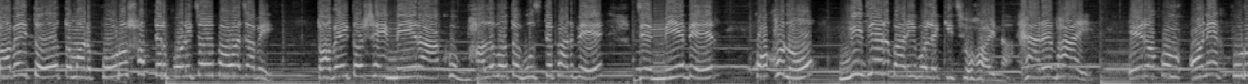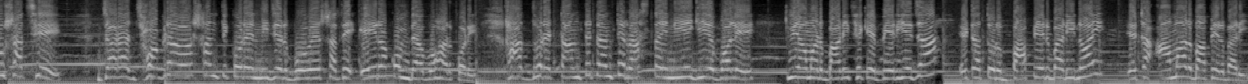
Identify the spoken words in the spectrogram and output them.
তবেই তো তোমার পৌরসত্বের পরিচয় পাওয়া যাবে। তবেই তো সেই মেয়েরা খুব ভালো মতো বুঝতে পারবে যে মেয়েদের কখনো নিজের বাড়ি বলে কিছু হয় না। হ্যাঁ রে ভাই, এরকম অনেক পুরুষ আছে যারা ঝগড়া, অশান্তি করে নিজের বউয়ের সাথে এই রকম ব্যবহার করে। হাত ধরে টানতে টানতে রাস্তায় নিয়ে গিয়ে বলে, তুই আমার বাড়ি থেকে বেরিয়ে যা, এটা তোর বাপের বাড়ি নয়, এটা আমার বাপের বাড়ি।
